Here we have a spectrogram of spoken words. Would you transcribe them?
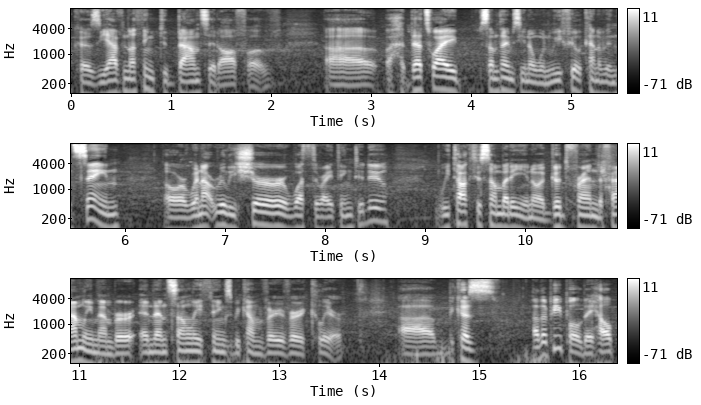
because you have nothing to bounce it off of. Uh, that's why sometimes, you know, when we feel kind of insane or we're not really sure what's the right thing to do, we talk to somebody, you know, a good friend, a family member, and then suddenly things become very, very clear. Uh, because other people, they help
